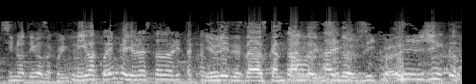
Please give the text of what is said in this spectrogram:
Si no te ibas a Cuenca. me iba a Cuenca y hubiera estado ahorita con... Y ahorita estabas cantando y diciendo ahorita- rico, ¿eh? Rico.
